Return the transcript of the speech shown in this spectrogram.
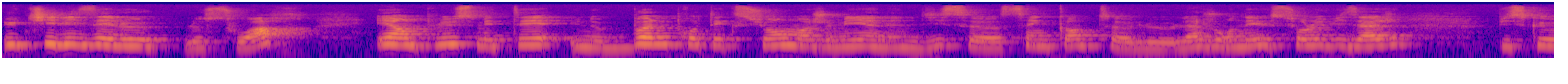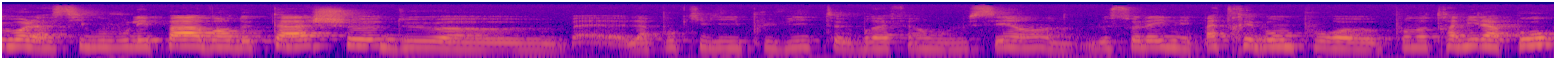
utilisez-le le soir. Et en plus, mettez une bonne protection. Moi, je mets un indice 50 la journée sur le visage puisque voilà, si vous voulez pas avoir de taches, de euh, bah, la peau qui vieillit plus vite, bref, hein, on le sait, hein, le soleil n'est pas très bon pour, euh, notre ami la peau.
